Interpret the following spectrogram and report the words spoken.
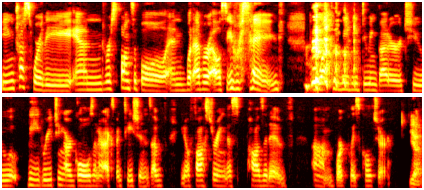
being trustworthy and responsible and whatever else you were saying? What could we be doing better to be reaching our goals and our expectations of you know fostering this positive um, workplace culture? Yeah.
